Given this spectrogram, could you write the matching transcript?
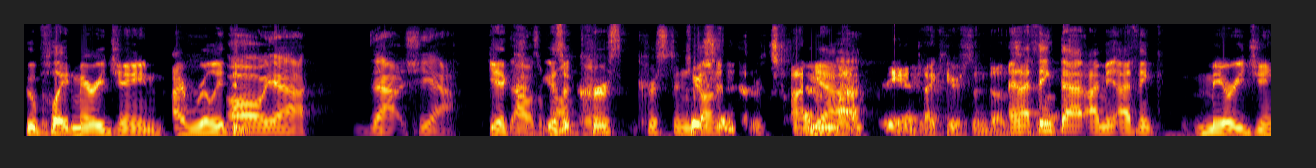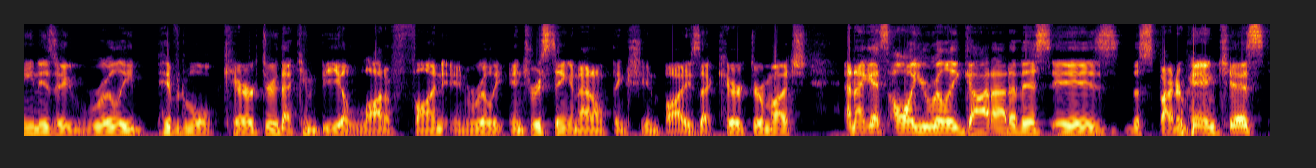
who played Mary Jane. I really didn't. oh yeah, that yeah. yeah, that was a is it Kirst, Kirsten Kirsten Dunst? I'm, Yeah. I'm pretty anti Kirsten Dunst. And I think well. that I mean I think Mary Jane is a really pivotal character that can be a lot of fun and really interesting, and I don't think she embodies that character much. And I guess all you really got out of this is the Spider-Man kiss,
